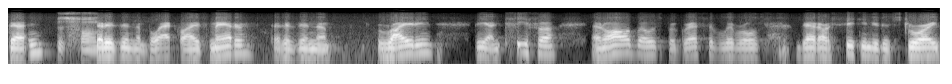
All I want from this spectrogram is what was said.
that, that is in the Black Lives Matter, that is in the rioting, the Antifa, and all those progressive liberals that are seeking to destroy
